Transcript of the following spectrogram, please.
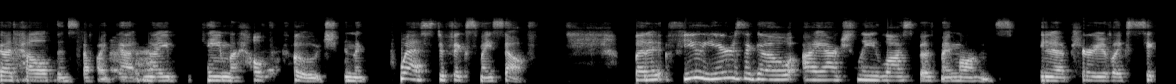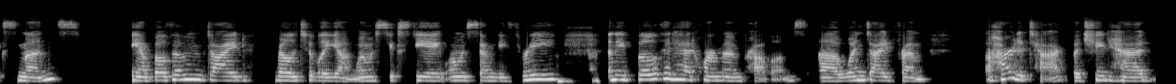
gut health, and stuff like that. And I became a health coach in the quest to fix myself. But a few years ago, I actually lost both my moms in a period of like six months. And both of them died relatively young. One was 68, one was 73. And they both had had hormone problems. Uh, one died from a heart attack, but she'd had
